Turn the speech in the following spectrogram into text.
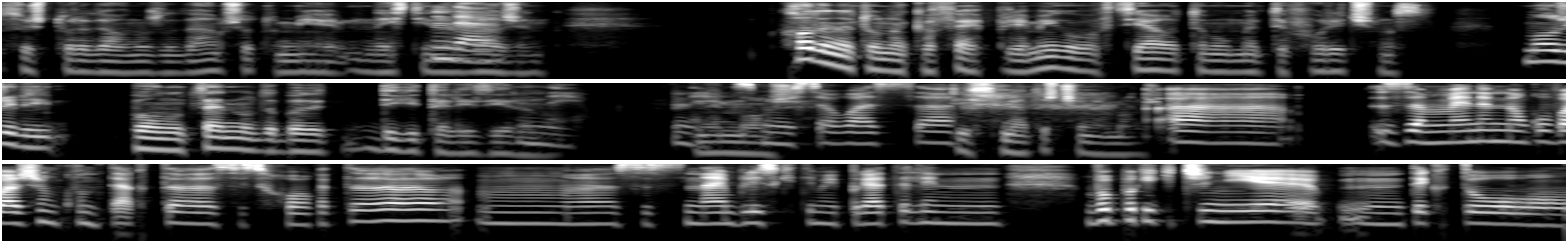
също редовно задавам, защото ми е наистина Да. важен. Ходенето на кафе, приеми го в цялата му метафоричност, може ли пълноценно да бъде дигитализирано? Не. Не, Не може. смисъл аз... Ти смяташ, че не може. А, за мен е много важен контакта с хората, с най-близките ми приятели, въпреки че ние, тъй като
